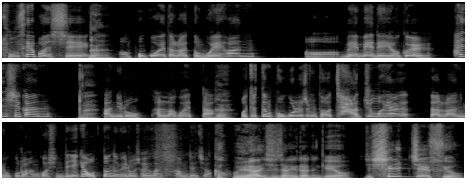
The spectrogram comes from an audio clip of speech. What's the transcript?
두세 번씩 네. 어, 보고해달라 했던 외환 어, 매매 내역을 한 시간 네. 단위로 달라고 했다. 네. 어쨌든 보고를 좀 더 자주 해달라는 요구를 한 것인데 이게 어떤 의미로 저희가 해석하면 되죠? 그러니까 외환 시장이라는 게요. 이제 실질 수요.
